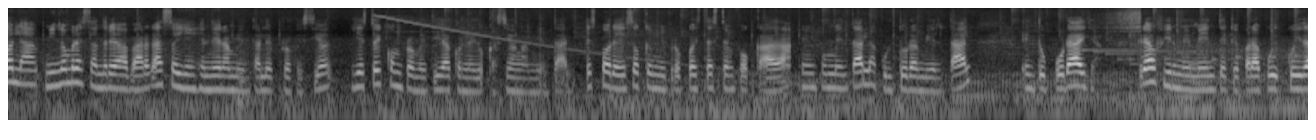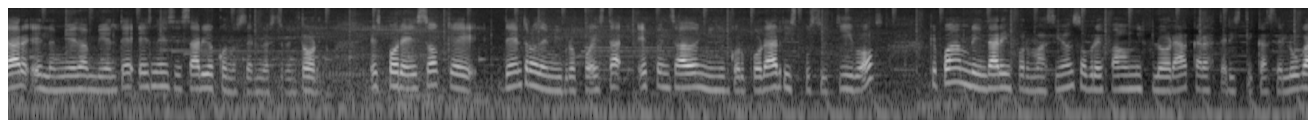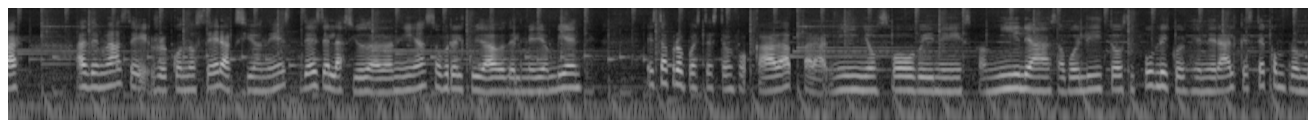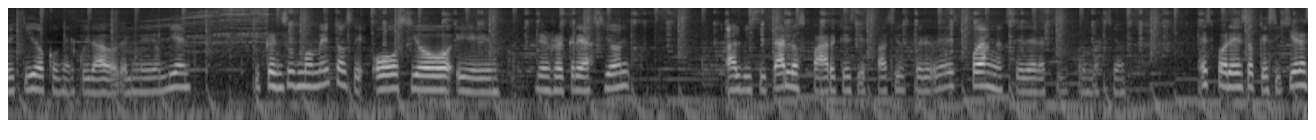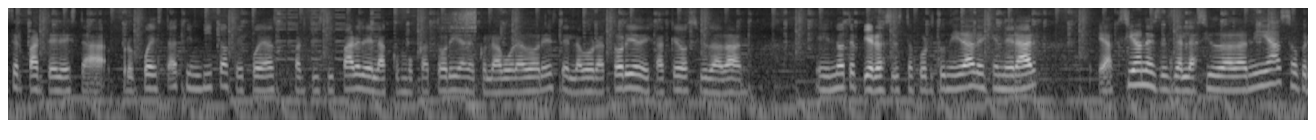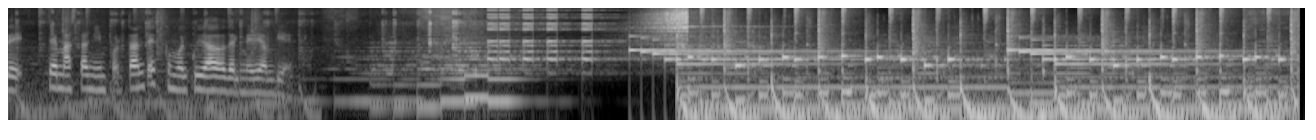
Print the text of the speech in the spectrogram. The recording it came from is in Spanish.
Hola, mi nombre es Andrea Vargas, soy ingeniera ambiental de profesión y estoy comprometida con la educación ambiental. Es por eso que mi propuesta está enfocada en fomentar la cultura ambiental en Tupuraya. Creo firmemente que para cuidar el medio ambiente es necesario conocer nuestro entorno. Es por eso que dentro de mi propuesta he pensado en incorporar dispositivos que puedan brindar información sobre fauna y flora, características del lugar, además de reconocer acciones desde la ciudadanía sobre el cuidado del medio ambiente. Esta propuesta está enfocada para niños, jóvenes, familias, abuelitos y público en general que esté comprometido con el cuidado del medio ambiente y que en sus momentos de ocio, eh, de recreación, al visitar los parques y espacios verdes puedan acceder a esta información. Es por eso que si quieres ser parte de esta propuesta, te invito a que puedas participar de la convocatoria de colaboradores del Laboratorio de Hackeo Ciudadano. Eh, no te pierdas esta oportunidad de generar eh, acciones desde la ciudadanía sobre temas tan importantes como el cuidado del medio ambiente.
